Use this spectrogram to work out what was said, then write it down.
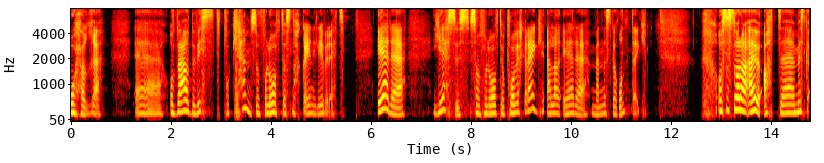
og hører. Eh, og vær bevisst på hvem som får lov til å snakke inn i livet ditt. Er det Jesus som får lov til å påvirke deg, eller er det mennesker rundt deg? Og så står det òg at eh, vi skal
